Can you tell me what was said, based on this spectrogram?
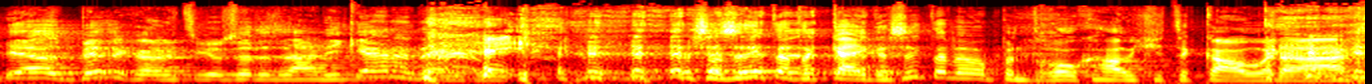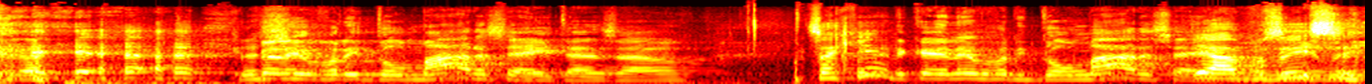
Ja, dat is bitter gewoon natuurlijk, zodat ze daar niet kennen, denk ik. Nee. Dus dan zit ik daar te kijken, dan zit ik daar weer op een droog houtje te kauwen daar. Dan kun Dus- alleen van die dolmades eten en zo. Wat zeg Dan je? kun je alleen maar van die dolmades eten. Ja, die- precies. Die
